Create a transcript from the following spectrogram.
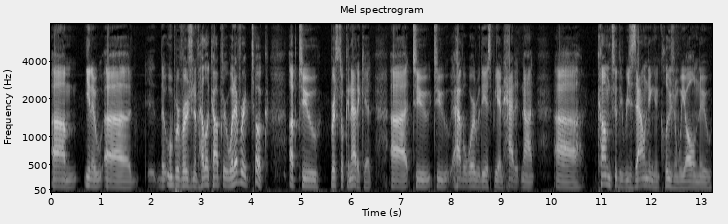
um, you know, uh, the Uber version of helicopter, whatever it took up to Bristol, Connecticut, uh, to to have a word with ESPN. Had it not uh, come to the resounding conclusion we all knew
